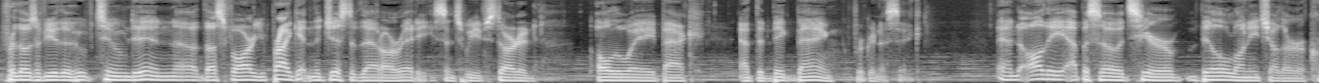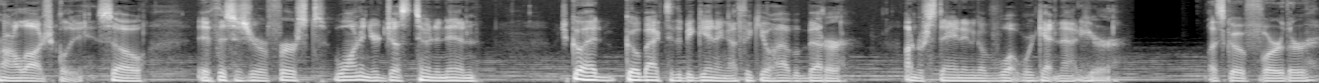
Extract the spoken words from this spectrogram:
for those of you that who've tuned in uh, thus far, you're probably getting the gist of that already since we've started all the way back at the Big Bang, for goodness sake. And all the episodes here build on each other chronologically. So if this is your first one and you're just tuning in, go ahead and go back to the beginning. I think you'll have a better understanding of what we're getting at here. Let's go further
